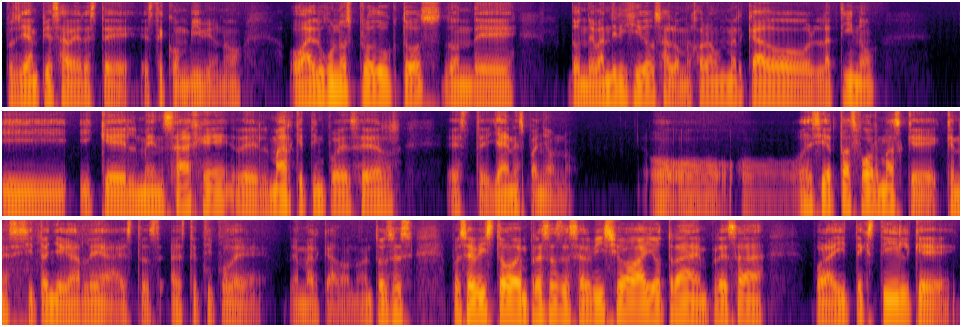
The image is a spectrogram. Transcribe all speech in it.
pues ya empieza a haber este, este convivio, ¿no? O algunos productos donde, donde van dirigidos a lo mejor a un mercado latino y, que el mensaje del marketing puede ser este, ya en español, ¿no? O, de ciertas formas que, necesitan llegarle a, estos, a este tipo de, mercado, ¿no? Entonces, pues he visto empresas de servicio, hay otra empresa por ahí textil que,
